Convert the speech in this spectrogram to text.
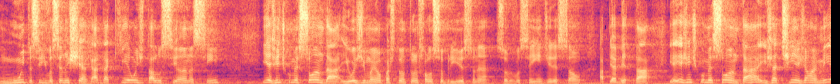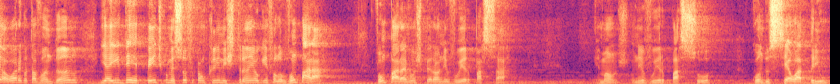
muito assim, de você não enxergar daqui onde está Luciana, assim, e a gente começou a andar, e hoje de manhã o pastor Antônio falou sobre isso, né? Sobre você ir em direção a Piabetá. E aí a gente começou a andar e já tinha já uma meia hora que eu estava andando, e aí de repente começou a ficar um clima estranho, alguém falou: "Vamos parar. Vamos parar e vamos esperar o nevoeiro passar". Irmãos, o nevoeiro passou, quando o céu abriu,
